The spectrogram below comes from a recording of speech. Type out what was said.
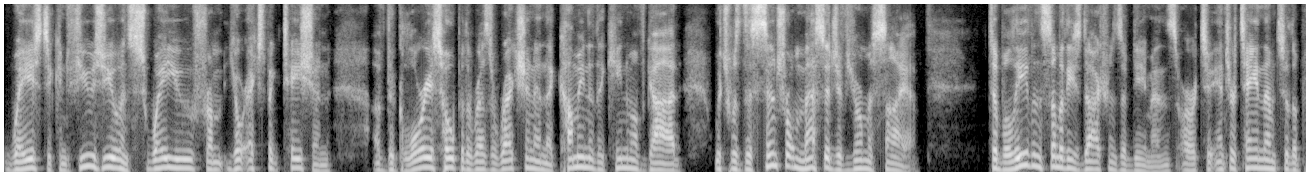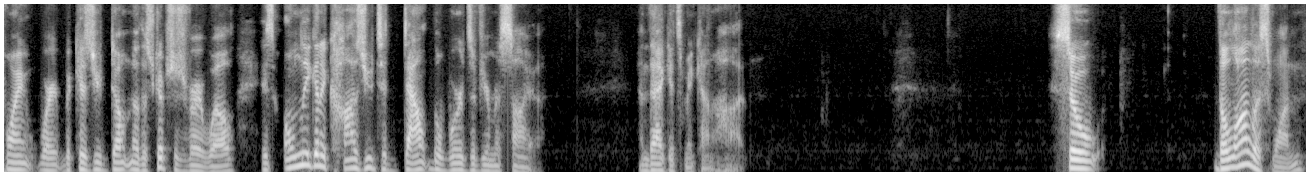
ways to confuse you and sway you from your expectation of the glorious hope of the resurrection and the coming of the kingdom of God, which was the central message of your Messiah. To believe in some of these doctrines of demons or to entertain them to the point where, because you don't know the scriptures very well, is only going to cause you to doubt the words of your Messiah. And that gets me kind of hot. So the lawless one,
